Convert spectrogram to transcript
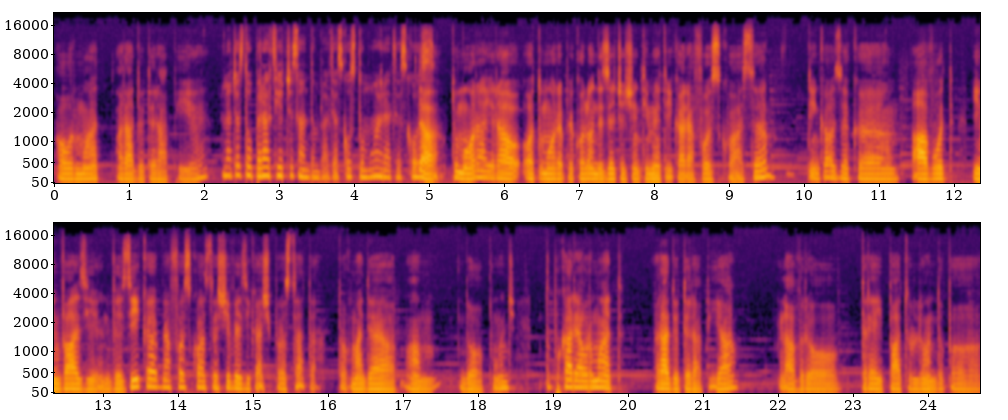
a urmat radioterapie. În această operație ce s-a întâmplat? Ți-a scos tumoarea? Ți-a scos... Da, tumora era o, o tumoră pe colon de 10 cm care a fost scoasă din cauza că a avut invazie în vezică, mi-a fost scoasă și vezica și prostata. Tocmai de aia am două pungi. După care a urmat radioterapia, la vreo 3-4 luni după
